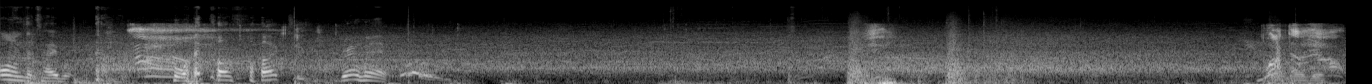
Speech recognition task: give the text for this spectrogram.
On the table. What the fuck? Bro went. What the hell?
